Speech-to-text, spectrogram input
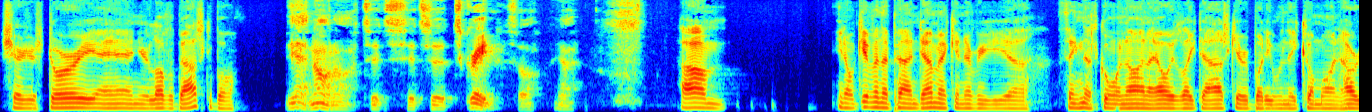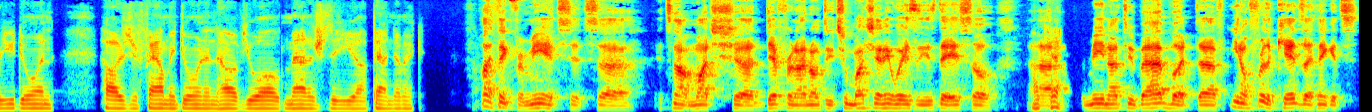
share your story and your love of basketball. Yeah, no, no, it's it's it's it's great. So yeah. Um, you know, given the pandemic and every uh, thing that's going on, I always like to ask everybody when they come on, "How are you doing? How is your family doing? And how have you all managed the uh, pandemic?" Well, I think for me, it's it's uh, it's not much uh, different. I don't do too much anyways these days, so uh, for me, not too bad. But uh, you know, for the kids, I think it's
